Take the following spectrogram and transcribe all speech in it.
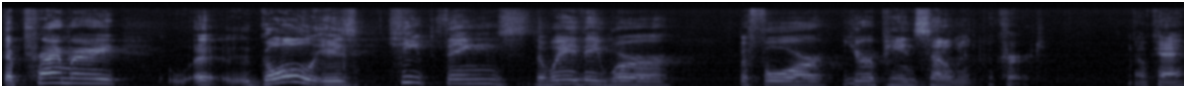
the primary uh, goal is keep things the way they were before European settlement occurred. Okay?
